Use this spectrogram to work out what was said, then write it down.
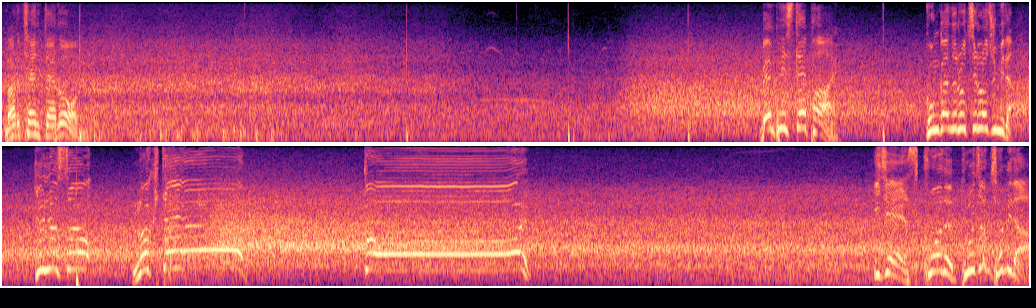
마르텐 테론 멤피스 데파이 공간으로 찔러줍니다. 열렸어요. 럭다이어 골! 이제 스코어는 두 점 차입니다.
